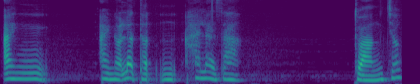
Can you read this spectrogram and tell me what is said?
Anh... anh nói là thật hay là giả? Thoáng chốc,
